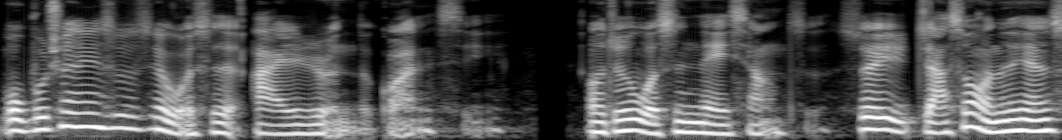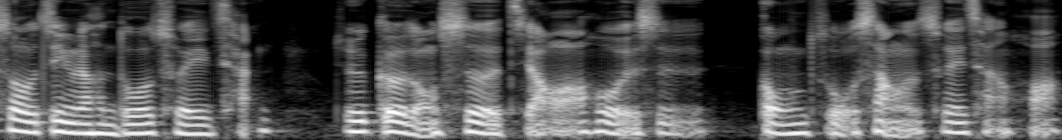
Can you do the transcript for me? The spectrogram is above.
我不确定是不是我是 I 人的关系，我觉得我是内向者，所以假设我那天受尽了很多摧残，就是各种社交啊，或者是工作上的摧残化，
